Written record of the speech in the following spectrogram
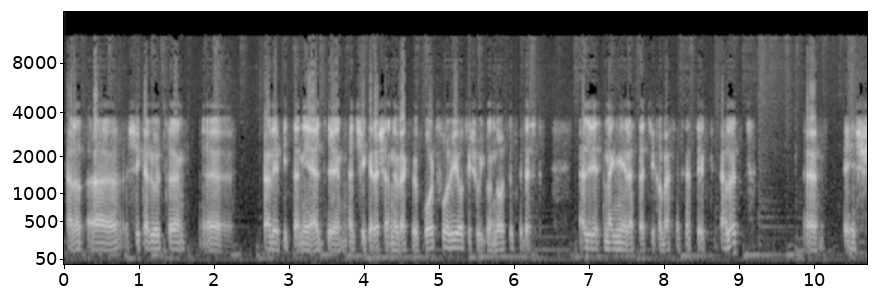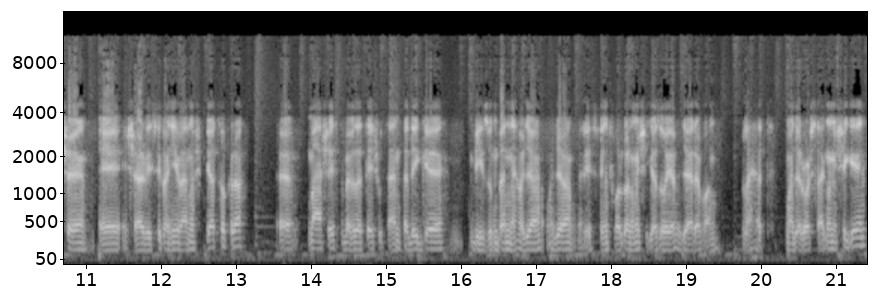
El, uh, sikerült uh, felépíteni egy, egy sikeresen növekvő portfóliót, és úgy gondoltuk, hogy ezt egyrészt megmérettetjük a befektetők előtt, uh, és, és elviszik a nyilvános piacokra, Másrészt a bevezetés után pedig bízunk benne, hogy a, hogy a részvényforgalom is igazolja, hogy erre van lehet Magyarországon is igény.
